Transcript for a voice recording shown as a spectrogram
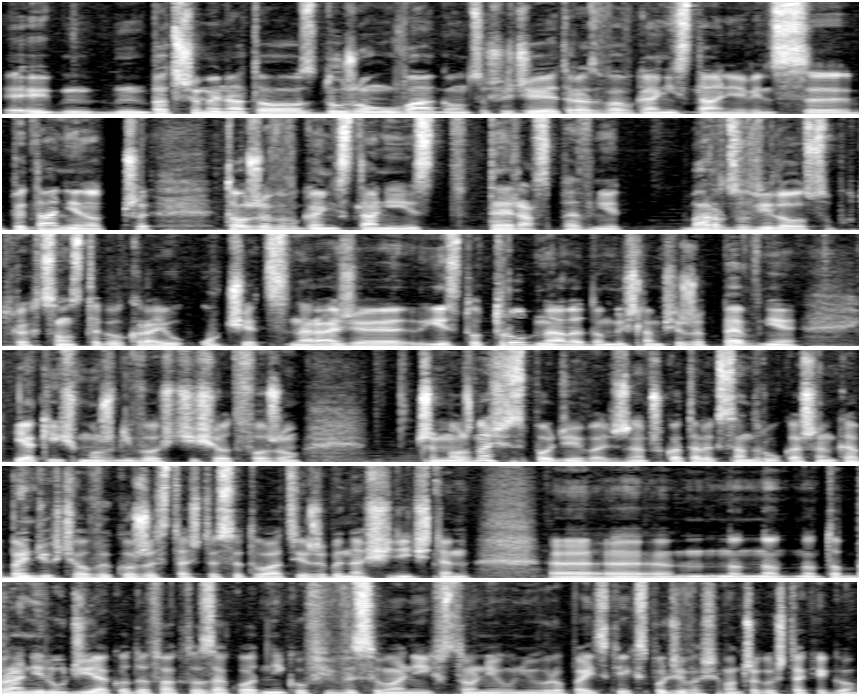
E, patrzymy na to z dużą uwagą, co się dzieje teraz w Afganistanie, więc pytanie, no, czy to, że w Afganistanie jest teraz pewnie bardzo wiele osób, które chcą z tego kraju uciec. Na razie jest to trudne, ale domyślam się, że pewnie jakieś możliwości się otworzą. Czy można się spodziewać, że na przykład Aleksandr Łukaszenka będzie chciał wykorzystać tę sytuację, żeby nasilić ten, e, e, no, no, no to branie ludzi jako de facto zakładników i wysyłanie ich w stronie Unii Europejskiej? Spodziewa się pan czegoś takiego?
